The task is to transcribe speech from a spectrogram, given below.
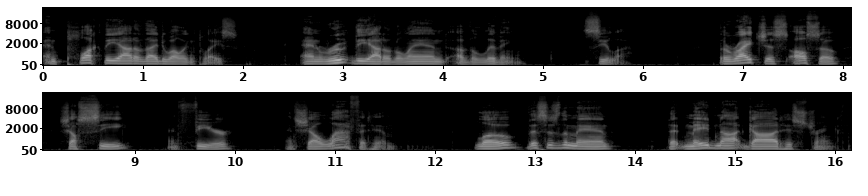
and pluck thee out of thy dwelling place and root thee out of the land of the living. Selah. The righteous also shall see and fear and shall laugh at him. Lo, this is the man that made not God his strength,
